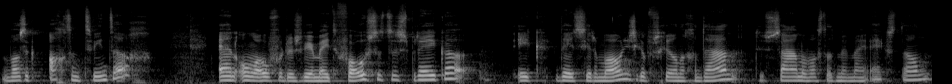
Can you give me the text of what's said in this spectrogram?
was ik 28. En om over dus weer metamorfose te spreken, ik deed ceremonies, ik heb verschillende gedaan. Dus samen was dat met mijn ex dan.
